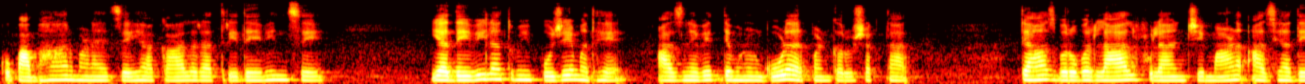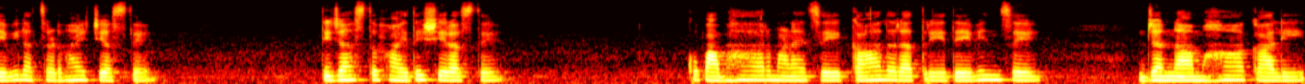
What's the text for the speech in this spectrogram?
खूप आभार मानायचे ह्या काल रात्री देवींचे. या देवीला तुम्ही पूजेमध्ये आज नैवेद्य म्हणून गुळ अर्पण करू शकतात. त्याचबरोबर लाल फुलांची माळ आज ह्या देवीला चढवायची असते. ती जास्त फायदेशीर असते. खूप आभार मानायचे काल रात्री देवींचे ज्यांना महाकाली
